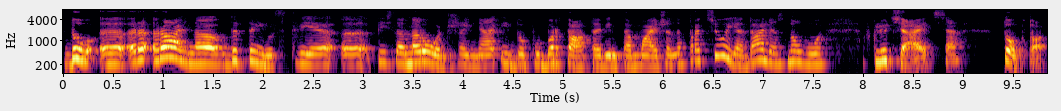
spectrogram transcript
До, е, реально в дитинстві е, після народження і до пубертата він там майже не працює, далі знову включається. Тобто,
